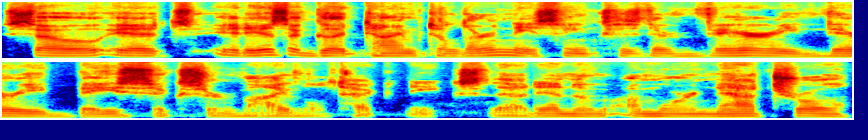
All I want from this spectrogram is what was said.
so it's it is a good time to learn these things because they're very very basic survival techniques that in a, a, more natural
